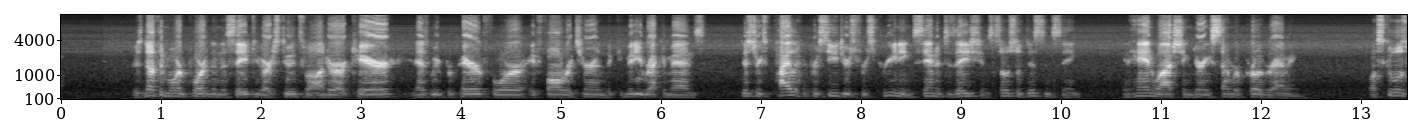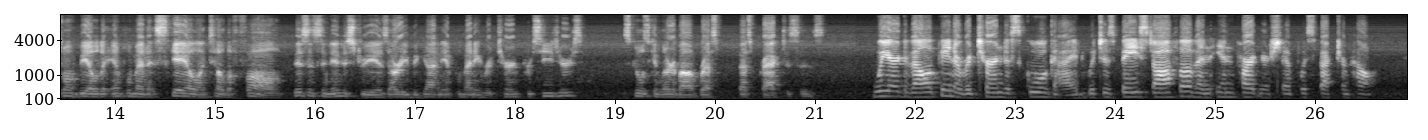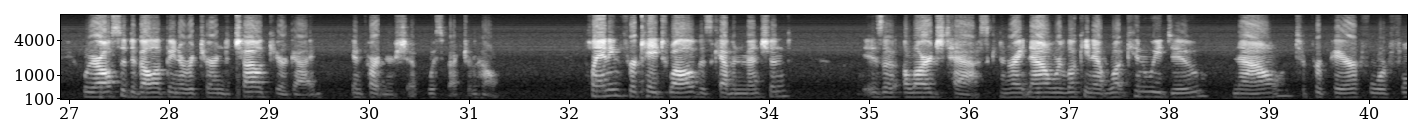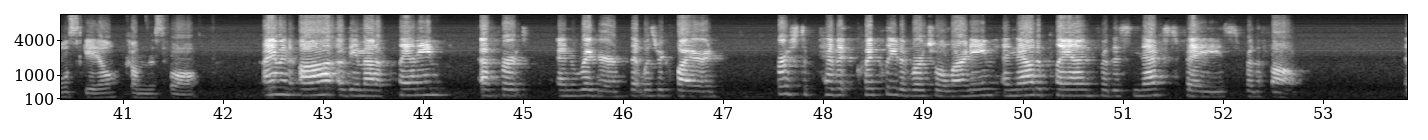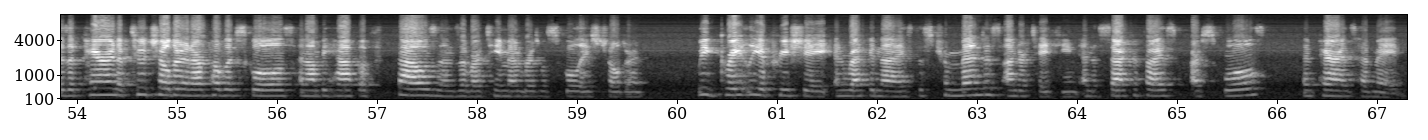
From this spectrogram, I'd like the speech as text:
There's nothing more important than the safety of our students while under our care. And as we prepare for a fall return, the committee recommends districts pilot procedures for screening, sanitization, social distancing, and hand washing during summer programming. While schools won't be able to implement at scale until the fall, business and industry has already begun implementing return procedures. Schools can learn about best, best practices. We are developing a return to school guide, which is based off of and in partnership with Spectrum Health. We are also developing a return to childcare guide in partnership with Spectrum Health. Planning for K 12, as Kevin mentioned, is a, a, large task. And right now we're looking at what can we do now to prepare for full scale come this fall. I am in awe of the amount of planning, effort, and rigor that was required. First to pivot quickly to virtual learning, and now to plan for this next phase for the fall. As a parent of two children in our public schools, and on behalf of thousands of our team members with school age children, we greatly appreciate and recognize this tremendous undertaking and the sacrifice our schools and parents have made.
